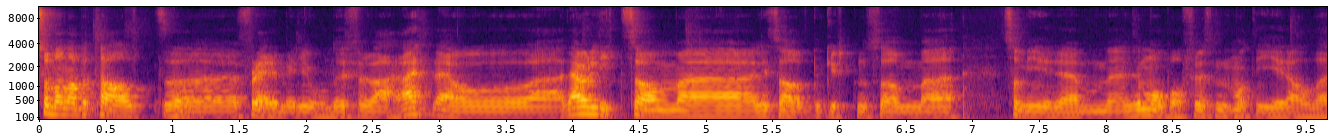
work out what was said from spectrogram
Som han har betalt uh, flere millioner for å være her. Det er jo, øh, det er jo litt som uh, litt sånn gutten som øh, som gir øh, mobbeofre som på en måte gir alle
